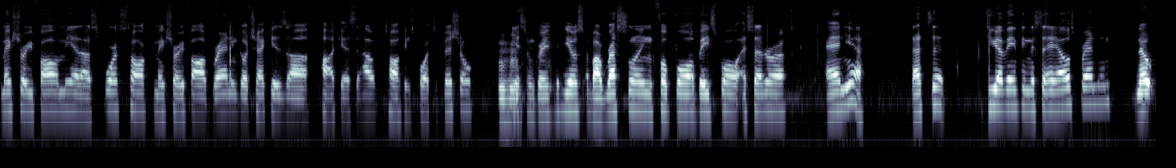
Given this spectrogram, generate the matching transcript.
Make sure you follow me at uh, Sports Talk. Make sure you follow Brandon. Go check his uh, podcast out, Talking Sports Official. Mhm. He has some great videos about wrestling, football, baseball, etc. And yeah, that's it. Do you have anything to say else, Brandon? Nope.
